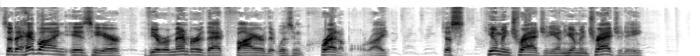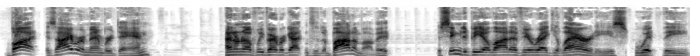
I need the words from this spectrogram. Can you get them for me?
So the headline is here. If you remember that fire that was incredible, right? Just human tragedy on human tragedy. But as I remember, Dan, I don't know if we've ever gotten to the bottom of it. There seemed to be a lot of irregularities with the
